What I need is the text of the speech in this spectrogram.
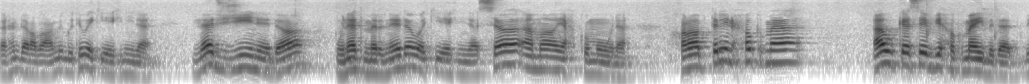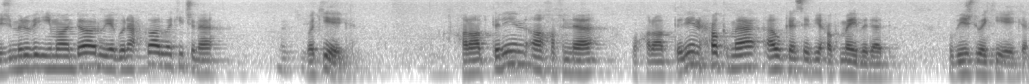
بل هند رب العالمين قوتي وكي اكنين نجين ده و نتمرنه ده وكي اكنين ساء ما يحكمونه خرابترين حكمة أو کسی في حكمي بدد بجمرو في ایمان دار و یه گناهکار وکی چنه؟ وکی ایک خرابترین آخفنا و خرابترین حكمة أو کسی في حكمي بدد و بیجد وکی ایکن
